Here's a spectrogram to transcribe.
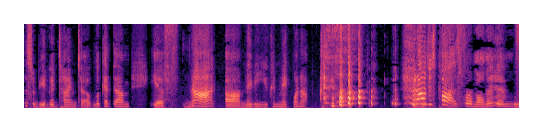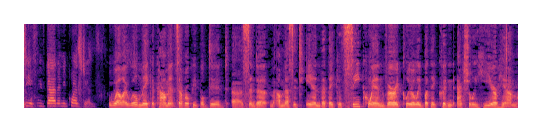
this would be a good time to look at them. If not, uh, maybe you can make one up. but I'll just pause for a moment and see if we've got any questions. Well, I will make a comment. Several people did uh, send a, a, message in that they could see Quinn very clearly, but they couldn't actually hear him.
